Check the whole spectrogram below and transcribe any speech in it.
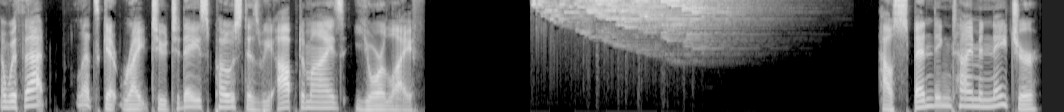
And with that, let's get right to today's post as we optimize your life. How Spending Time in Nature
